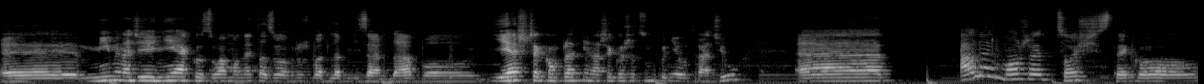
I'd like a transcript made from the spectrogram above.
E, miejmy nadzieję, nie jako zła moneta, zła wróżba dla Blizzarda, bo jeszcze kompletnie naszego szacunku nie utracił. E, ale może coś z tego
